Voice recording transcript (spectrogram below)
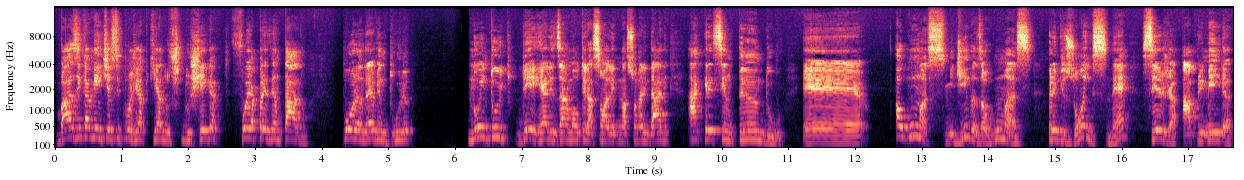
Basicamente, esse projeto que é do, do Chega foi apresentado por André Ventura no intuito de realizar uma alteração à lei de nacionalidade, acrescentando é, algumas medidas, algumas previsões, né? Seja a primeira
